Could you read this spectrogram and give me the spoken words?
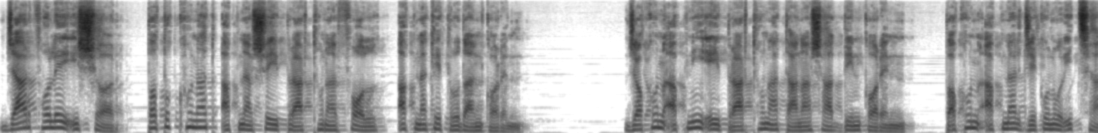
যার ফলে ঈশ্বর ততক্ষণাৎ আপনার সেই প্রার্থনার ফল আপনাকে প্রদান করেন। যখন আপনি এই প্রার্থনা টানা সাত দিন করেন, তখন আপনার যে কোনো ইচ্ছা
